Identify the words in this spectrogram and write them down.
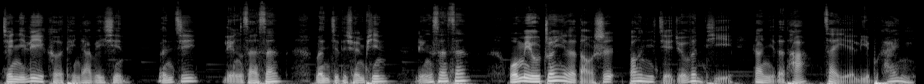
请你立刻添加微信文姬。零三三，文姬的全拼零三三，我们有专业的导师帮你解决问题，让你的他再也离不开你。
